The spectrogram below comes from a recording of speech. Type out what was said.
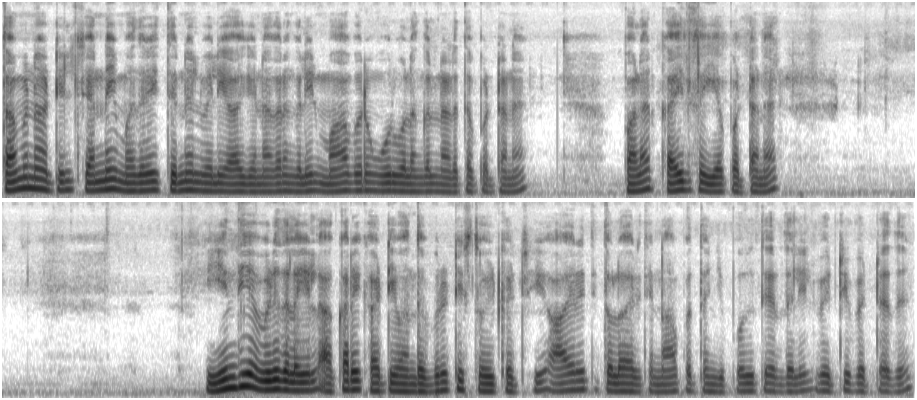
தமிழ்நாட்டில் சென்னை மதுரை திருநெல்வேலி ஆகிய நகரங்களில் மாபெரும் ஊர்வலங்கள் நடத்தப்பட்டன. பலர் கைது செய்யப்பட்டனர். இந்திய விடுதலையில் அக்கறை காட்டி வந்த பிரிட்டிஷ் தொழிற்கட்சி ஆயிரத்தி தொள்ளாயிரத்தி நாற்பத்தஞ்சு பொது தேர்தலில் வெற்றி பெற்றது.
